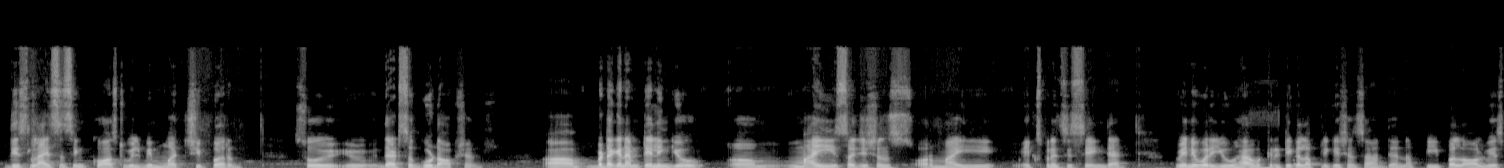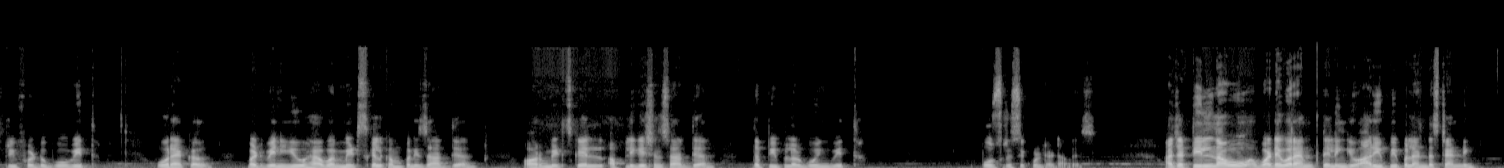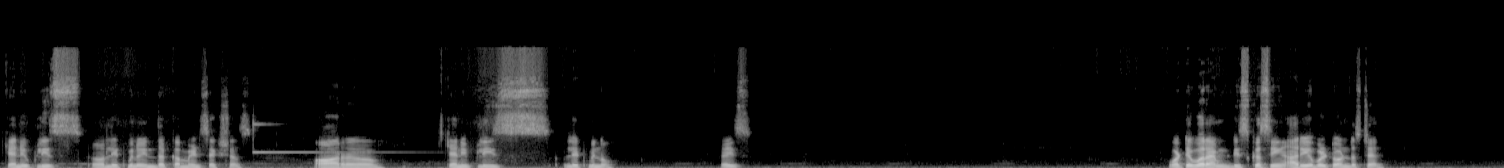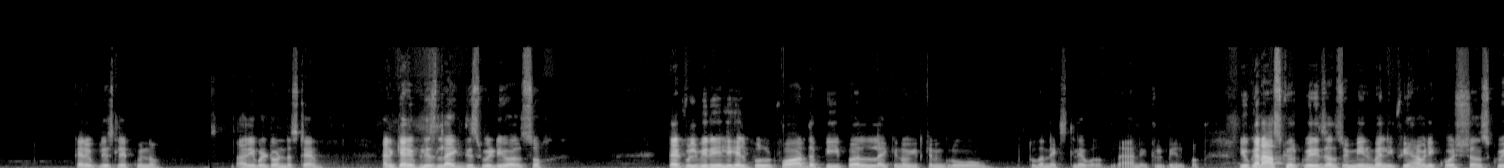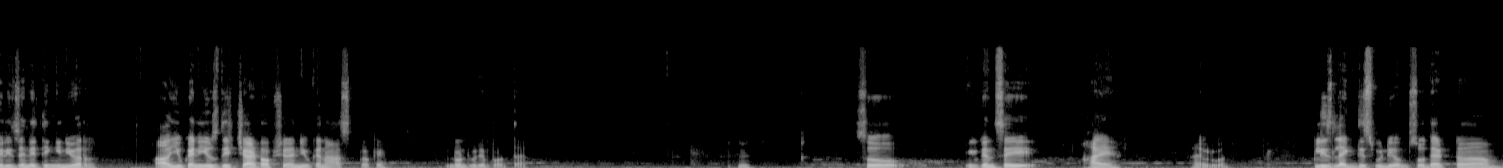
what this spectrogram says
this licensing cost will be much cheaper. So you, that's a good option. Uh, but again i'm telling you um, my suggestions or my experience is saying that whenever you have critical applications are there na, people always prefer to go with oracle. But when you have a mid-scale companies are there or mid-scale applications are there the people are going with postgresql database. Acha, till now whatever i'm telling you are you people understanding? Can you please uh, let me know in the comment sections or uh, can you please let me know guys. Whatever i'm discussing are you able to understand? Can you please let me know? Are you able to understand? And can you please like this video also? That will be really helpful for the people like you know it can grow to the next level and it will be helpful. You can ask your queries also. Meanwhile if you have any questions queries anything in your uh, you can use the chat option and you can ask okay? Don't worry about that hmm. So you can say hi. Hi everyone. Please like this video so that um,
